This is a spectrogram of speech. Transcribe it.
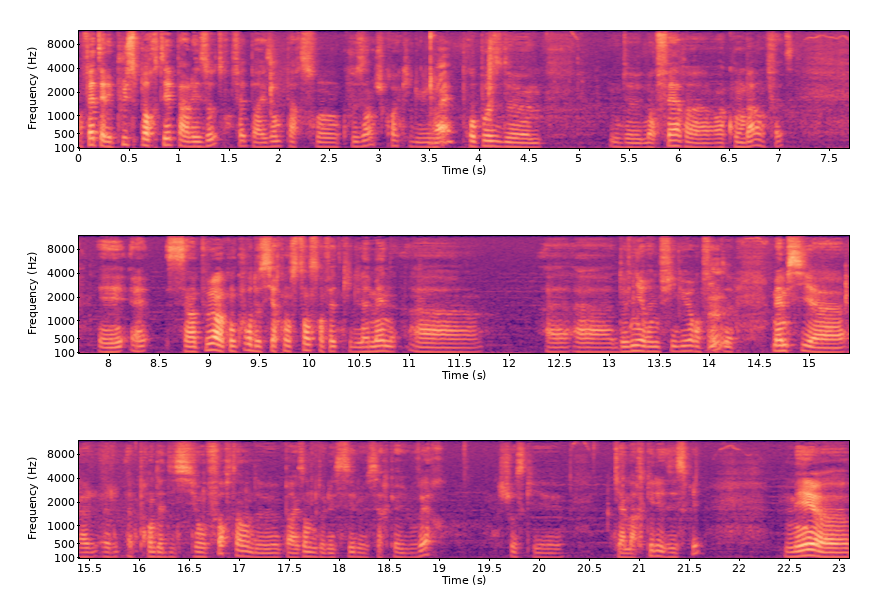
en fait, elle est plus portée par les autres, en fait, par exemple par son cousin, je crois, qui lui Ouais. propose de, de- d'en faire euh, un combat en fait. Et elle- c'est un peu un concours de circonstances en fait qui l'amène à, à, à devenir une figure en fait, euh, même si euh, elle, elle- elle prend des décisions fortes, hein, de, par exemple de laisser le cercueil ouvert, chose qui, est, qui a marqué les esprits. Mais euh,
